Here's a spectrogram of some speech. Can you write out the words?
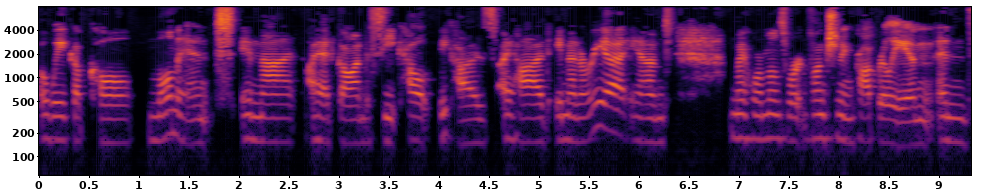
a wake up call moment in that I had gone to seek help because I had amenorrhea and my hormones weren't functioning properly. And, and,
